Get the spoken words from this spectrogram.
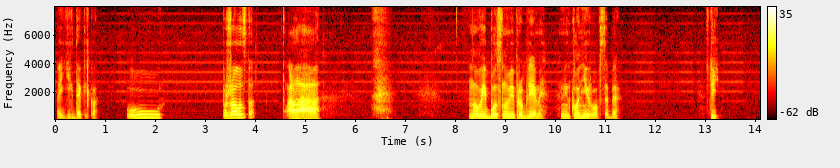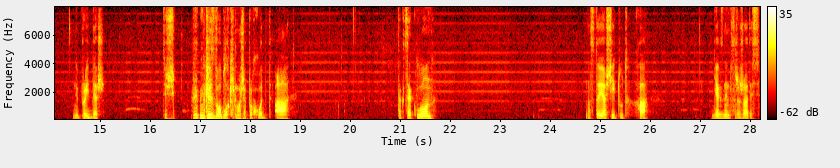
Ай, їх декілька. У. Пожалуйста. А. Новий бос, нові проблеми. Він клонірував себе. Стій! Не пройдеш. Ти ж. Він крізь два блоки може проходити. А! Так це клон. Настоящий тут. Ха. Як з ним сражатись?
